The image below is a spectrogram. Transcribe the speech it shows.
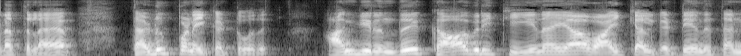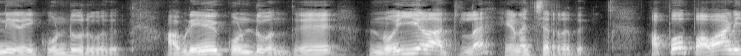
இடத்துல தடுப்பணை கட்டுவது. அங்கிருந்து காவிரிக்கு இணையாக வாய்க்கால் கட்டி அந்த தண்ணீரை கொண்டு வருவது. அப்படியே கொண்டு வந்து நொய்யலாற்றில் இணைச்சிடுறது. அப்போது பவானி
